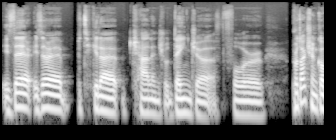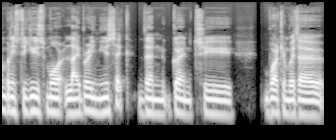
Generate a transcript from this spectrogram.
is there is there a particular challenge or danger for production companies to use more library music than going to working with a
